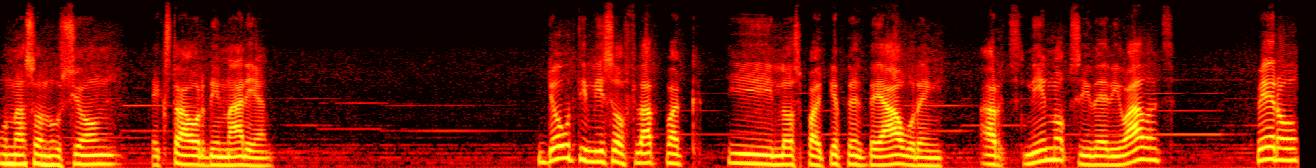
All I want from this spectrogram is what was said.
una solución extraordinaria. Yo utilizo Flatpak y los paquetes de Auren, Arch Linux y derivadas, pero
